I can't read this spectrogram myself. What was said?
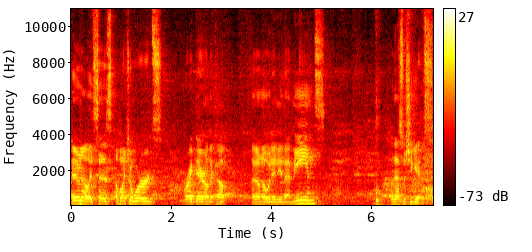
I don't know. It says a bunch of words right there on the cup. I don't know what any of that means, but that's what she gets.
